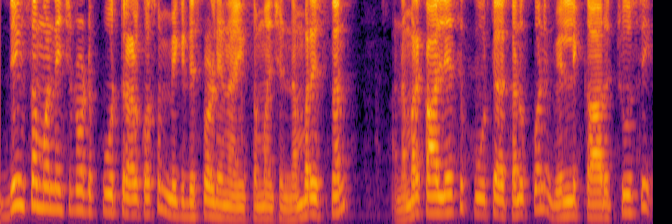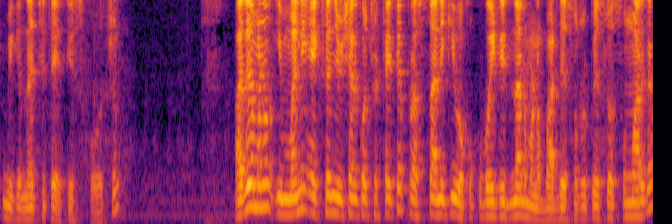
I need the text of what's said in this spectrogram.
దీనికి సంబంధించినటువంటి పూర్తిరాల కోసం మీకు డిస్ప్లే నేను ఆయనకి సంబంధించిన నెంబర్ ఇస్తాను ఆ నెంబర్ కాల్ చేసి పూర్తిగా కనుక్కొని వెళ్ళి కారు చూసి మీకు నచ్చితే తీసుకోవచ్చు. అదే మనం ఈ మనీ ఎక్స్చేంజ్ విషయానికి వచ్చినట్టయితే ప్రస్తుతానికి ఒక కువైట్ ఇద్దరు మన భారతదేశం రూపీస్లో సుమారుగా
